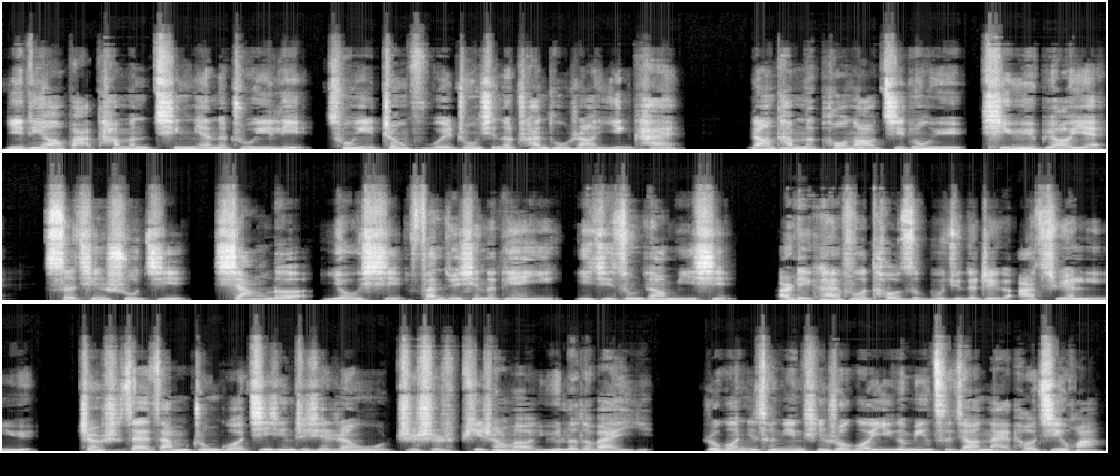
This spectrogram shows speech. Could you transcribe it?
一定要把他们青年的注意力从以政府为中心的传统上引开，让他们的头脑集中于体育表演、色情书籍、享乐游戏、犯罪性的电影以及宗教迷信。而李开复投资布局的这个二次元领域，正是在咱们中国进行这些任务，只是披上了娱乐的外衣。如果你曾经听说过一个名词叫“奶头计划”，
